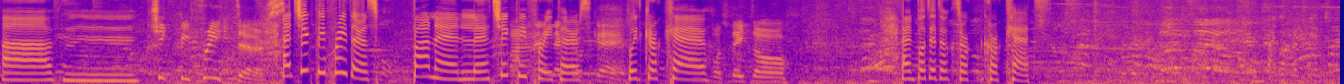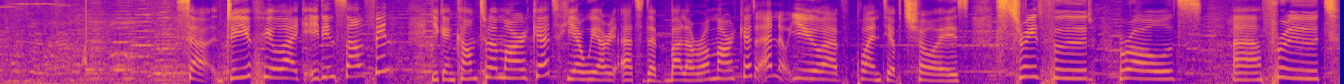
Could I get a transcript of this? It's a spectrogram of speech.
uh, mm, chickpea fritters, and chickpea fritters, panelle, chickpea fritters with croquette, potato, and potato cro croquettes. So, do you feel like eating something? You can come to a market. Here we are at the Ballarò market, and you have plenty of choice: street food, rolls, uh, fruit,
